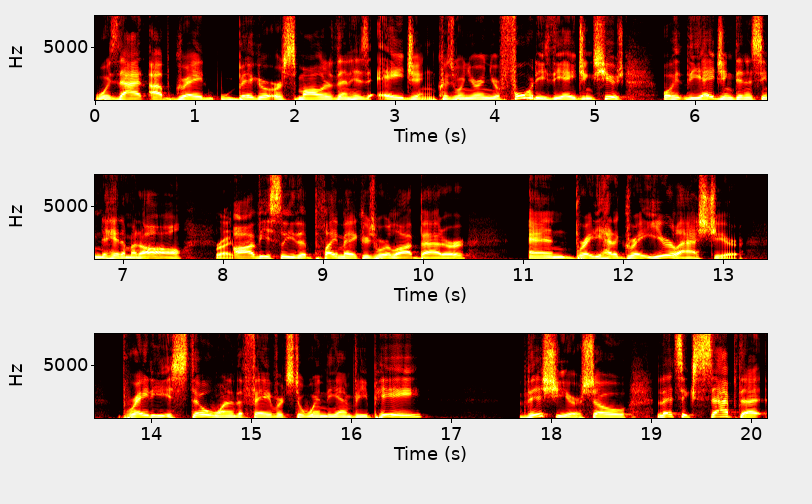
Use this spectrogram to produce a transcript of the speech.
Was that upgrade bigger or smaller than his aging? Because when you're in your 40s, the aging's huge. Well, the aging didn't seem to hit him at all. Right. Obviously, the playmakers were a lot better, and Brady had a great year last year. Brady is still one of the favorites to win the MVP this year. So let's accept that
